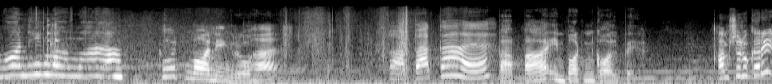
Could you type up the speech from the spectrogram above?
मॉर्निंग मामा गुड मॉर्निंग रोहन पापा कहाँ है पापा इम्पोर्टेंट कॉल पे हम शुरू करें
